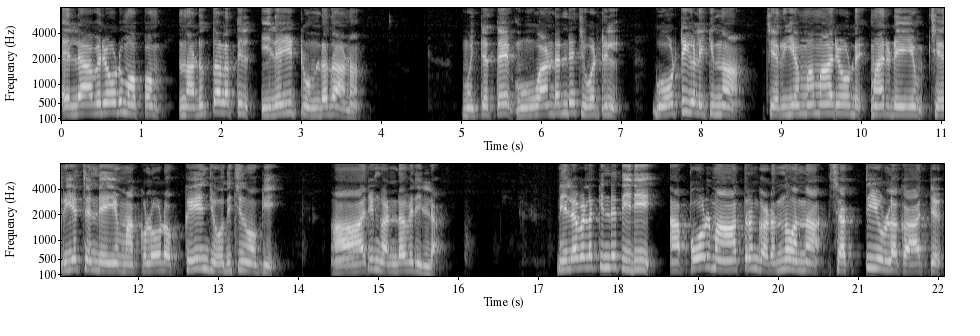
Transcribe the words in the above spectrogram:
എല്ലാവരോടുമൊപ്പം നടുത്തളത്തിൽ ഇലയിട്ടുണ്ടതാണ്. മുറ്റത്തെ മൂവാണ്ടന്റെ ചുവട്ടിൽ ഗോട്ടി കളിക്കുന്ന ചെറിയമ്മമാരോട് മാരുടെയും ചെറിയച്ഛന്റെയും മക്കളോടൊക്കെയും ചോദിച്ചു നോക്കി. ആരും കണ്ടവരില്ല. നിലവിളക്കിന്റെ തിരി അപ്പോൾ മാത്രം കടന്നു വന്ന ശക്തിയുള്ള കാറ്റ്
